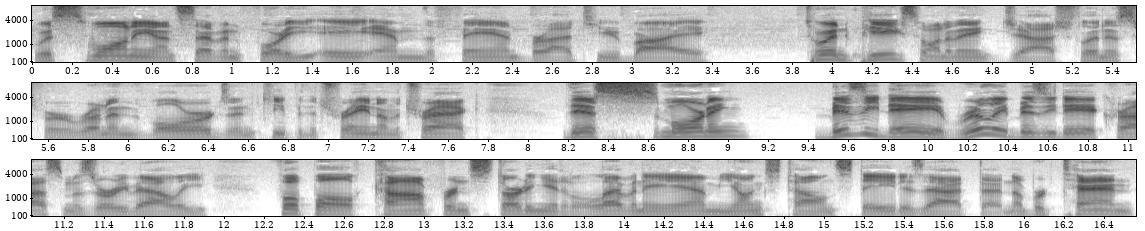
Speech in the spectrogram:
with Swanee on 740 AM The Fan, brought to you by Twin Peaks. I want to thank Josh Linus for running the boards and keeping the train on the track this morning. Busy day, really busy day across Missouri Valley Football Conference starting at 11 a.m. Youngstown State is at uh, number 10,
